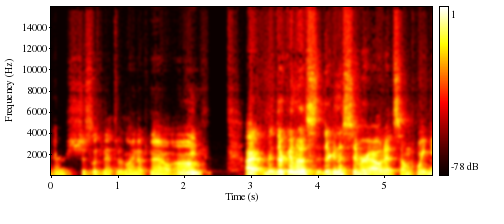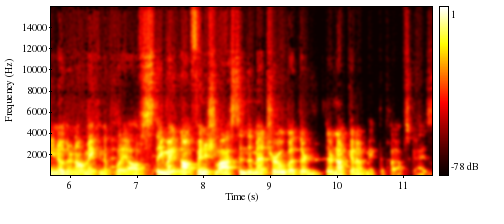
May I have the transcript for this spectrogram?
Yeah, I'm just looking at their lineup now. Um, I they're gonna they're gonna simmer out at some point. You know, they're not making the playoffs. They might not finish last in the Metro, but they're they're not gonna make the playoffs, guys.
